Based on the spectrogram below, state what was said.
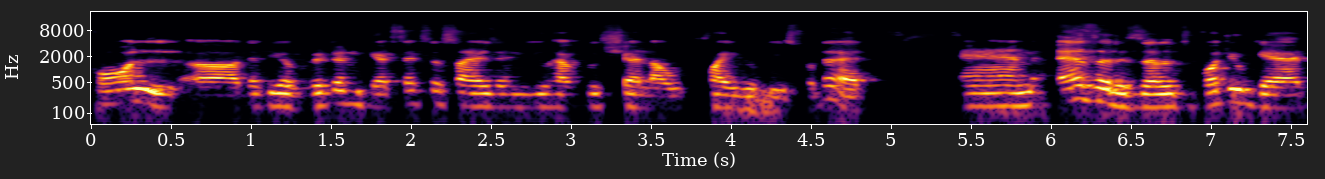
call uh, that you have written gets exercised and you have to shell out 5 rupees for that. And as a result, what you get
